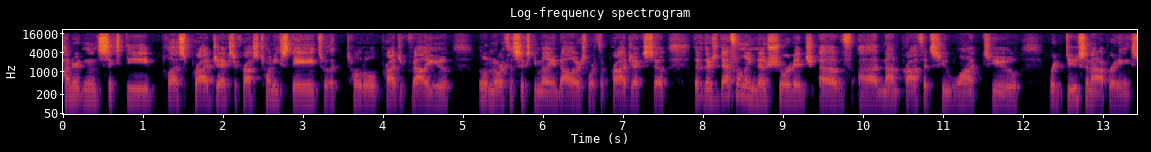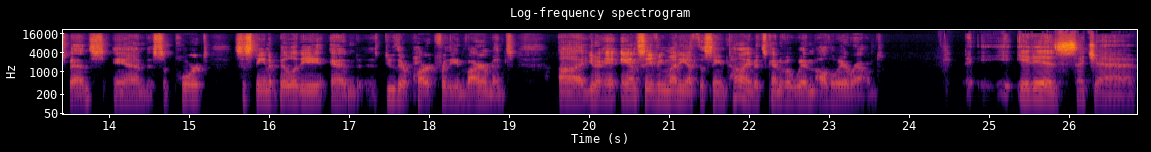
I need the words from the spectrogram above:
160 plus projects across 20 states with a total project value a little north of $60 million worth of projects. So, th- there's definitely no shortage of uh, nonprofits who want to reduce an operating expense and support sustainability and do their part for the environment, uh, you know, and, and, saving money at the same time. It's kind of a win all the way around. It is such a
